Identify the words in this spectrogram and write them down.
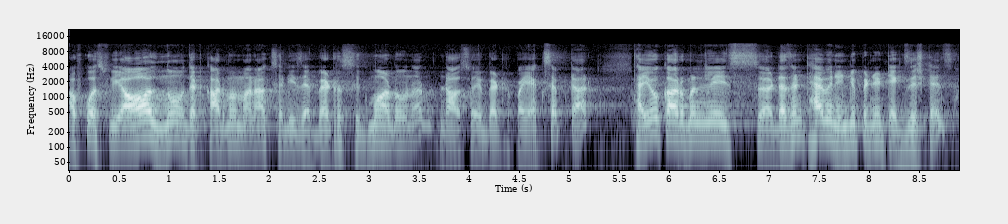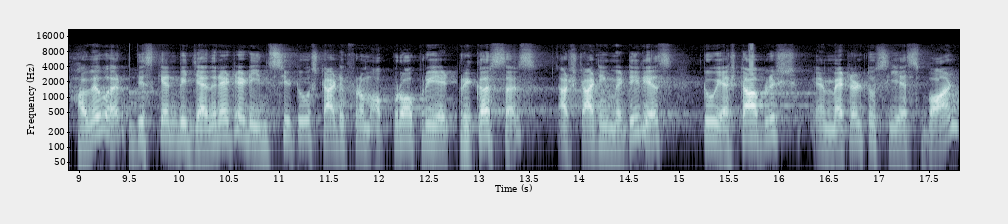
Of course, we all know that carbon monoxide is a better sigma donor and also a better pi acceptor thiocarbonyl uh, does not have an independent existence. However, this can be generated in situ starting from appropriate precursors or starting materials to establish a metal to CS bond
